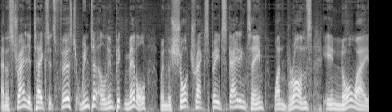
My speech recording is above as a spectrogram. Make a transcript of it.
and Australia takes its first Winter Olympic medal when the short track speed skating team won bronze in Norway.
